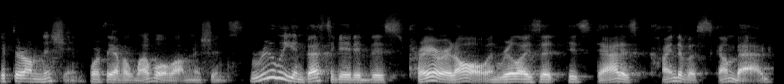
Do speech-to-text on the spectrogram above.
if they're omniscient or if they have a level of omniscience, really investigated this prayer at all and realized that his dad is kind of a scumbag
